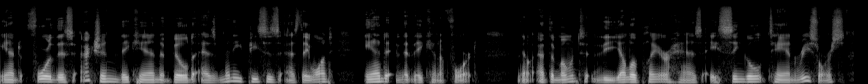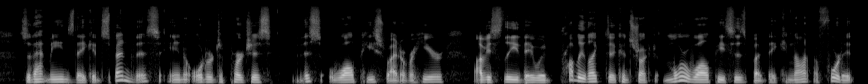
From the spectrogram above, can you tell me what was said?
and for this action, they can build as many pieces as they want and that they can afford. Now, at the moment, the yellow player has a single tan resource, so that means they could spend this in order to purchase this wall piece right over here. Obviously, they would probably like to construct more wall pieces, but they cannot afford it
